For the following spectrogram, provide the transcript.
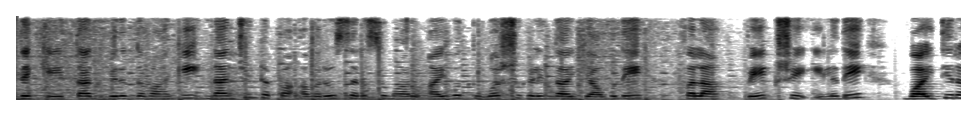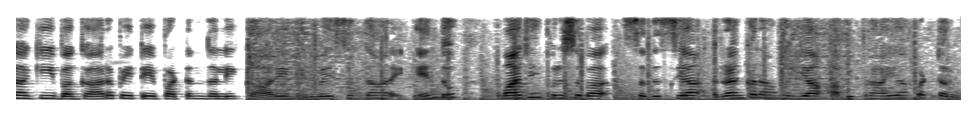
ಇದಕ್ಕೆ ತದ್ವಿರುದ್ಧವಾಗಿ ನಂಜುಂಡಪ್ಪ ಅವರು ಸರಿಸುಮಾರು ಐವತ್ತು ವರ್ಷಗಳಿಂದ ಯಾವುದೇ ಫಲಾಪೇಕ್ಷೆ ಇಲ್ಲದೆ ವೈದ್ಯರಾಗಿ ಬಂಗಾರಪೇಟೆ ಪಟ್ಟಣದಲ್ಲಿ ಕಾರ್ಯನಿರ್ವಹಿಸಿದ್ದಾರೆ ಎಂದು ಮಾಜಿ ಪುರಸಭಾ ಸದಸ್ಯ ರಂಗರಾಮಯ್ಯ ಅಭಿಪ್ರಾಯಪಟ್ಟರು.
